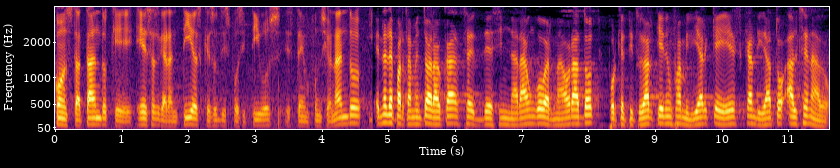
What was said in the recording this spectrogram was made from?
constatando que esas garantías, que esos dispositivos estén funcionando. En el departamento de Arauca se designará un gobernador ad hoc porque el titular tiene un familiar que es candidato al Senado.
